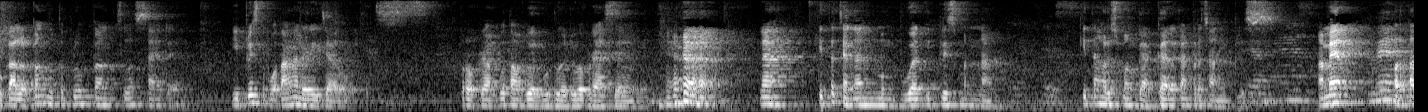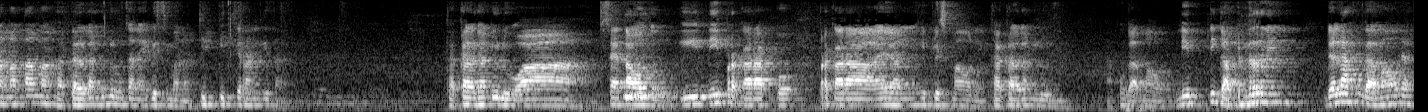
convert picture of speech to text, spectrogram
Buka lubang, tutup lubang, selesai deh. Iblis tepuk tangan dari jauh. Programku tahun 2022 berhasil nah, kita jangan membuat iblis menang. Kita harus menggagalkan rencana iblis. Amin. Pertama-tama gagalkan dulu rencana iblis di mana? Di pikiran kita. Gagalkan dulu. Wah, saya tahu tuh. Ini perkara bo, perkara yang iblis mau nih. Gagalkan dulu. Aku nggak mau. Ini ini nggak bener nih. Udahlah aku nggak mau dah.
